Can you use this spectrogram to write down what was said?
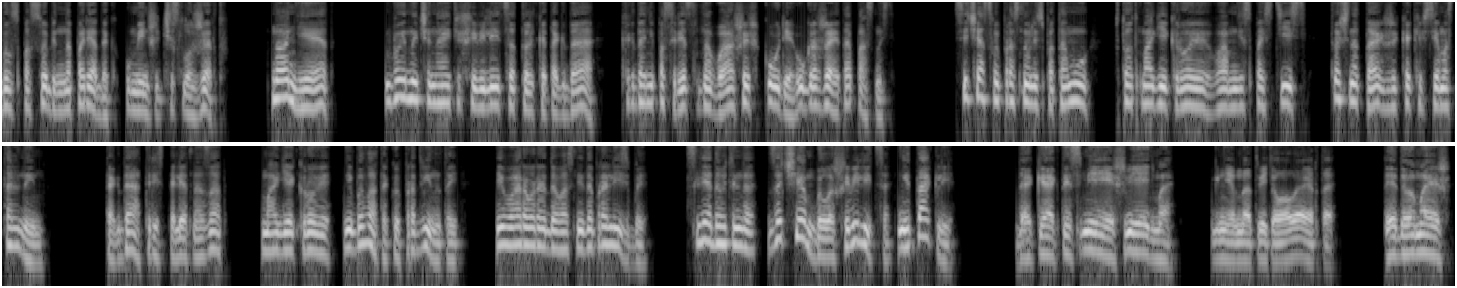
был способен на порядок уменьшить число жертв. Но нет, вы начинаете шевелиться только тогда, когда непосредственно вашей шкуре угрожает опасность. Сейчас вы проснулись потому, что от магии крови вам не спастись точно так же, как и всем остальным. Тогда, 300 лет назад, магия крови не была такой продвинутой, и варвары до вас не добрались бы. Следовательно, зачем было шевелиться, не так ли? «Да как ты смеешь, ведьма?» — гневно ответила Лаэрта. «Ты думаешь,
